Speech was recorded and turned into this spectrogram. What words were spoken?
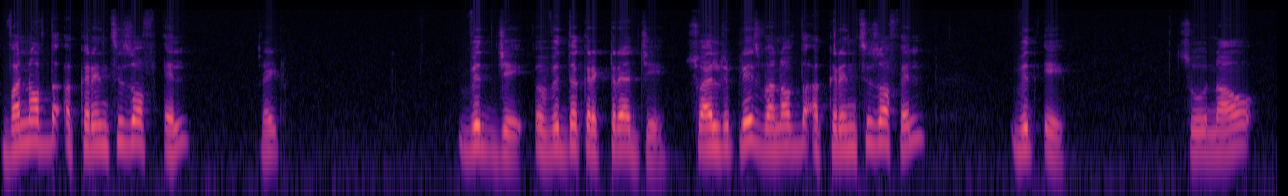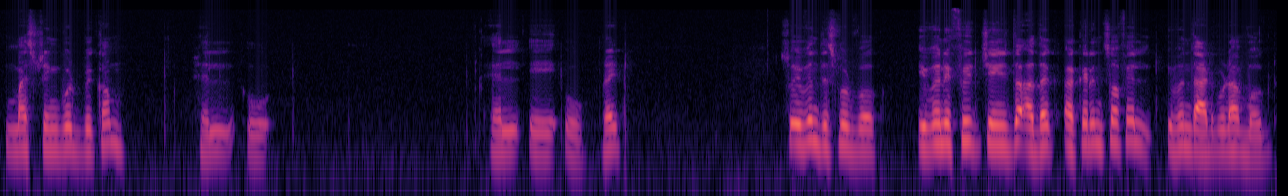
one of the occurrences of L right with J uh, with the character at J. So I'll replace one of the occurrences of L with A. So now my string would become L O L A O right? So even this would work. Even if we change the other occurrence of L even that would have worked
